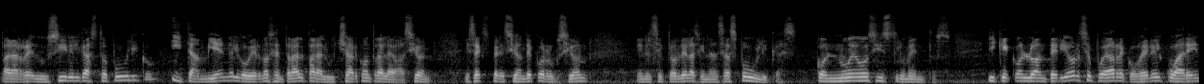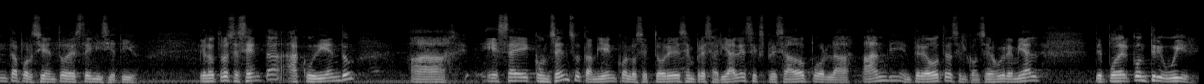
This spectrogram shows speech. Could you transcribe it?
para reducir el gasto público y también del gobierno central para luchar contra la evasión, esa expresión de corrupción en el sector de las finanzas públicas, con nuevos instrumentos y que con lo anterior se pueda recoger el 40% de esta iniciativa. El otro 60% acudiendo a ese consenso también con los sectores empresariales expresado por la ANDI, entre otras, el Consejo Gremial, de poder contribuir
